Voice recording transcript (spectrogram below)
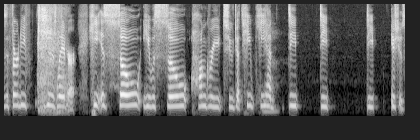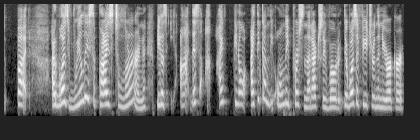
30 years later he is so he was so hungry to just he he yeah. had deep deep deep issues. But i was really surprised to learn because I, this i you know i think i'm the only person that actually wrote it. There was a feature in the new yorker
